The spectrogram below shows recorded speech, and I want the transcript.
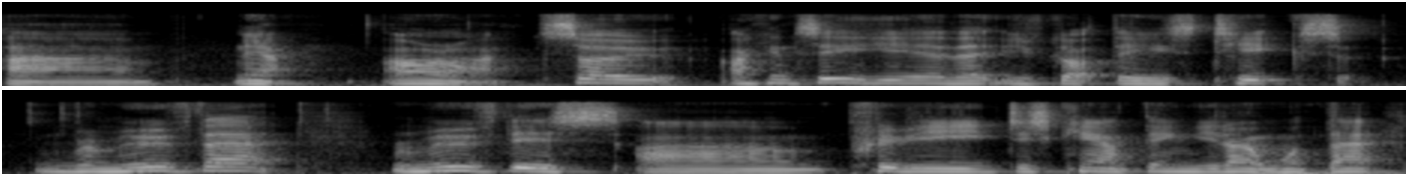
Um, now, all right, so I can see here that you've got these ticks. Remove that remove this um, privy discount thing. You don't want that.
